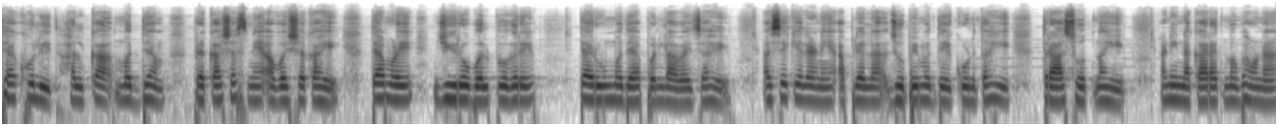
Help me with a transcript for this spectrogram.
त्या खोलीत हलका मध्यम प्रकाश असणे आवश्यक आहे. त्यामुळे झिरो बल्ब वगैरे त्या रूममध्ये आपण लावायचं आहे. असे केल्याने आपल्याला झोपेमध्ये कोणताही त्रास होत नाही आणि नकारात्मक भावना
